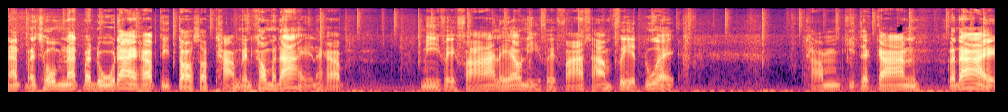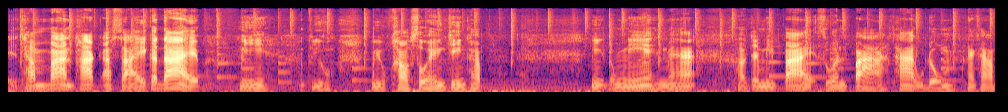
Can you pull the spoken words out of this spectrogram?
นัดมาชมนัดมาดูได้ครับ ติดต่อสอบถามกันเข้ามาได้นะครับ มีไฟฟ้าแล้วนี่ไฟฟ้าสามเฟสด้วยทำกิจการก็ได้ทำบ้านพักอาศัยก็ได้ นี่วิววิวเขาสวยจริงๆครับ นี่ตรงนี้เห็นไหมฮะเขาจะมีป้ายสวนป่าท่าอุดมนะครับ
